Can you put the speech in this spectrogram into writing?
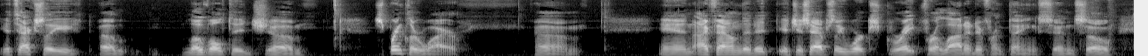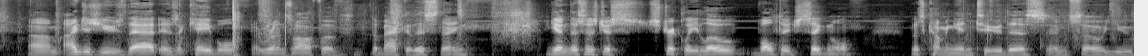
it's actually a low voltage um, sprinkler wire. Um, and I found that it, it just absolutely works great for a lot of different things. And so um, I just use that as a cable that runs off of the back of this thing. Again, this is just strictly low voltage signal that's coming into this. And so you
